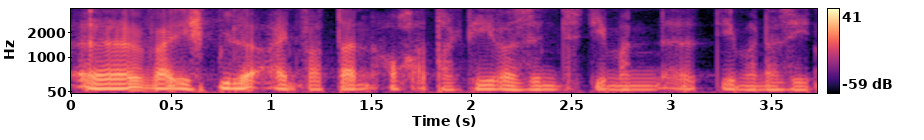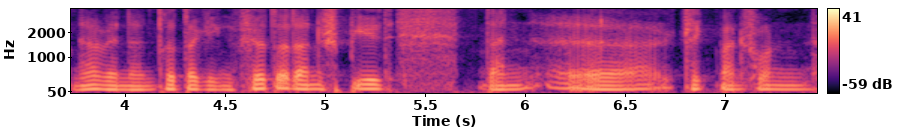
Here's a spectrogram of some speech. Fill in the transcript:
äh, weil die Spiele einfach dann auch attraktiver sind, die man, äh, die man da sieht. Ne? Wenn dann Dritter gegen Vierter dann spielt, dann äh, kriegt man schon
